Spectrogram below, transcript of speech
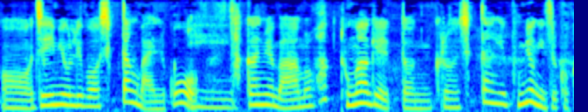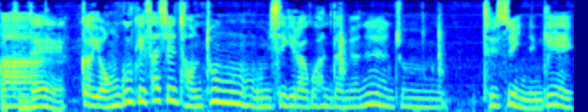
어, 제이미 올리버 식당 말고 예. 작가님의 마음을 확 동하게 했던 그런 식당이 분명히 있을 것 같은데. 아, 그러니까 영국의 사실 전통 음식이라고 한다면은 좀 들 수 있는 게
